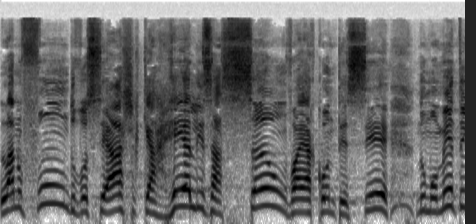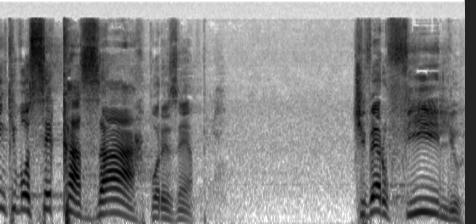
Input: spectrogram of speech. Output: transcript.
lá no fundo você acha que a realização vai acontecer no momento em que você casar, por exemplo, tiver o filho,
